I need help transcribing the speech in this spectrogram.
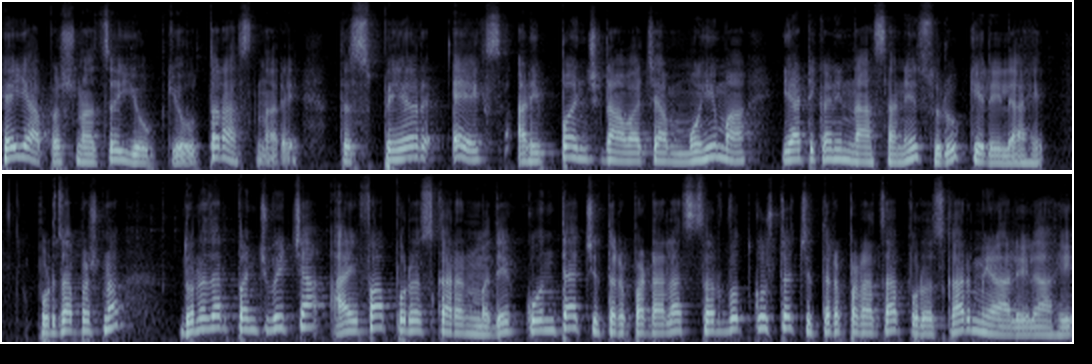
हे या प्रश्नाचं योग्य उत्तर असणार आहे. तर स्पेअर एक्स आणि पंच नावाच्या मोहिमा या ठिकाणी नासाने सुरू केलेल्या आहेत. पुढचा प्रश्न दोन हजार पंचवीसच्या आयफा पुरस्कारांमध्ये कोणत्या चित्रपटाला सर्वोत्कृष्ट चित्रपटाचा पुरस्कार मिळालेला आहे?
